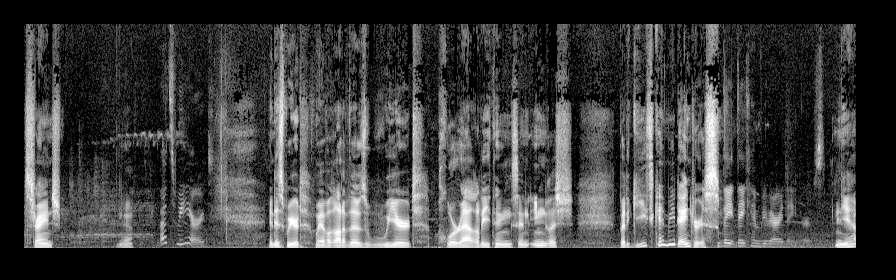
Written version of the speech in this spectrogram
Strange. Yeah. that's weird. It is weird. We have a lot of those weird plurality things in English, but geese can be dangerous. They, they can be very dangerous. Yeah,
